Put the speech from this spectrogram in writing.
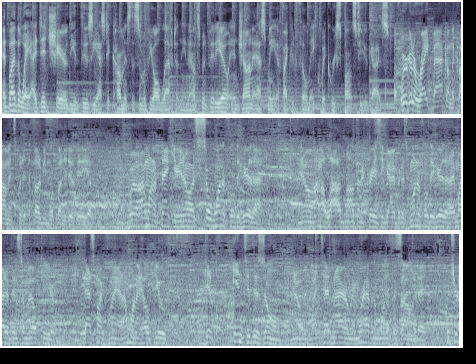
And by the way, I did share the enthusiastic comments that some of you all left on the announcement video, and John asked me if I could film a quick response to you guys. We are going to write back on the comments, but I thought it'd be more fun to do a video. Well, I want to thank you. You know, it's so wonderful to hear that. You know, I'm a loudmouth and a crazy guy, but it's wonderful to hear that I might have been some help to you. That's my plan. I want to help you get into the zone. You know, like Ted and I are, and we're having a wonderful time today. But your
